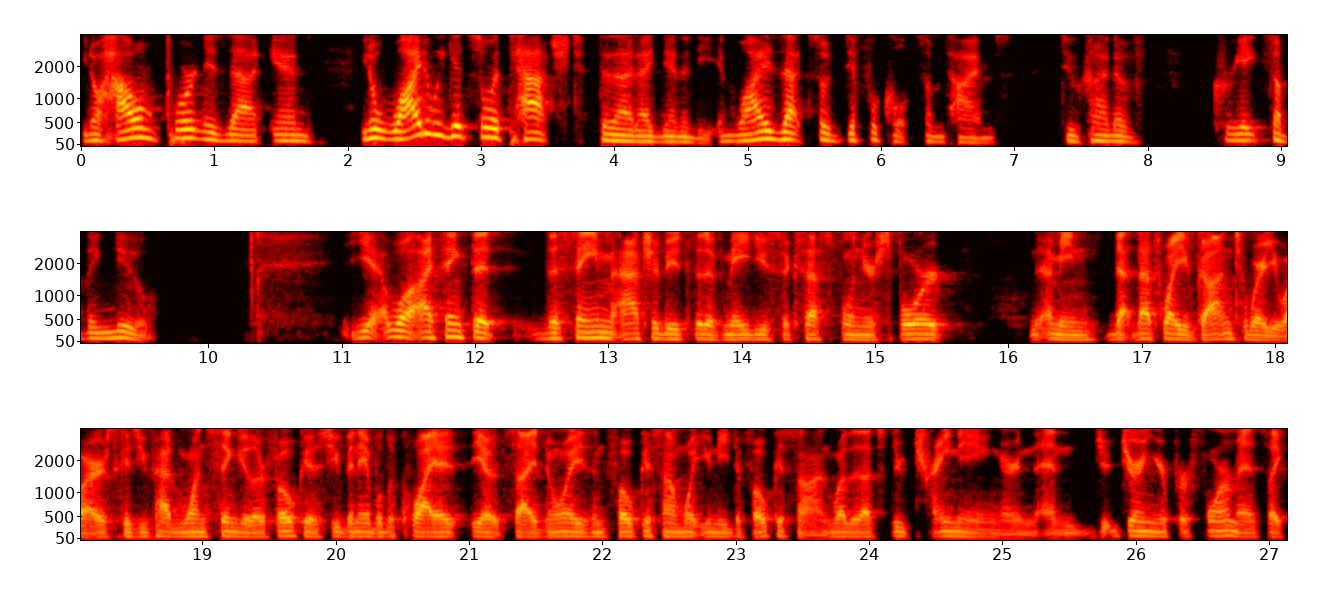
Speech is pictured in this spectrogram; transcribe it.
You know, how important is that? And you know, why do we get so attached to that identity? And why is that so difficult sometimes to kind of create something new? Yeah, well, I think that the same attributes that have made you successful in your sport I mean, that that's why you've gotten to where you are is because you've had one singular focus. You've been able to quiet the outside noise and focus on what you need to focus on, whether that's through training or and, during your performance. Like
